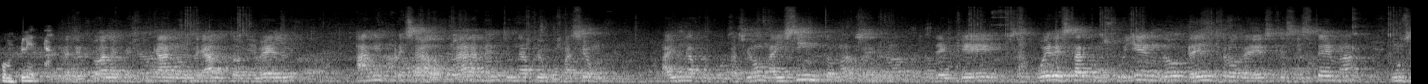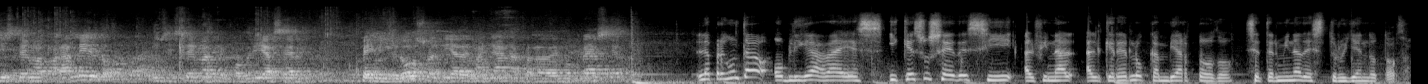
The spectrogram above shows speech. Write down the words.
completa. Intelectuales mexicanos de alto nivel han expresado claramente una preocupación. Hay una preocupación, hay síntomas de que se puede estar construyendo dentro de este sistema un sistema paralelo, un sistema que podría ser peligroso el día de mañana para la democracia. La pregunta obligada es, ¿y qué sucede si al final, al quererlo cambiar todo, se termina destruyendo todo?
